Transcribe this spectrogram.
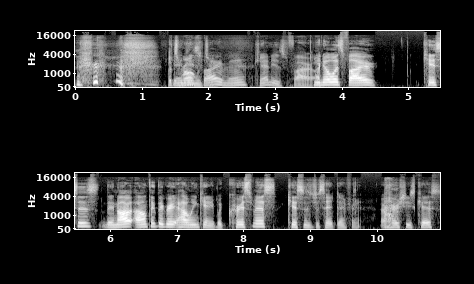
what's Candy's wrong with fire, you? man. Candy is fire. You know what's fire? Kisses. They're not. I don't think they're great Halloween candy, but Christmas kisses just hit different. A I- Hershey's kiss.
